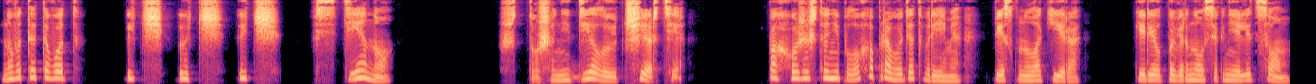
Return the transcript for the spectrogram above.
Но вот это вот «ич-ич-ич» в стену... Что ж они делают, черти? Похоже, что неплохо проводят время, пискнула Кира. Кирилл повернулся к ней лицом,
